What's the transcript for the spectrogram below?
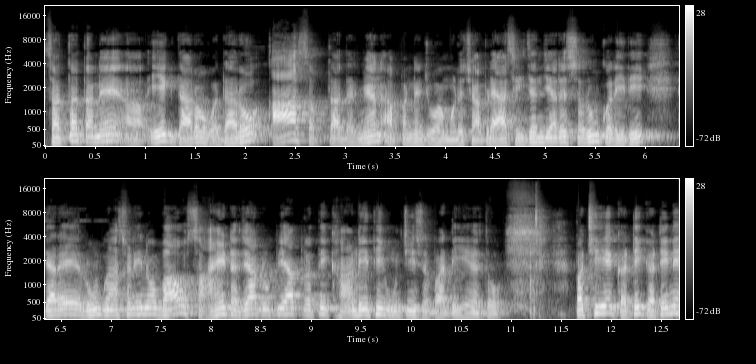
સતત અને એક ધારો વધારો આ સપ્તાહ દરમિયાન આપણને જોવા મળ્યો છે. આપણે આ સિઝન જ્યારે શરૂ કરી હતી, ત્યારે રૂ ઘાસણીનો ભાવ સાહીઠ હજાર રૂપિયા પ્રતિ ખાંડીથી ઊંચી સપાટીએ હતો. પછી એ ઘટી ઘટીને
